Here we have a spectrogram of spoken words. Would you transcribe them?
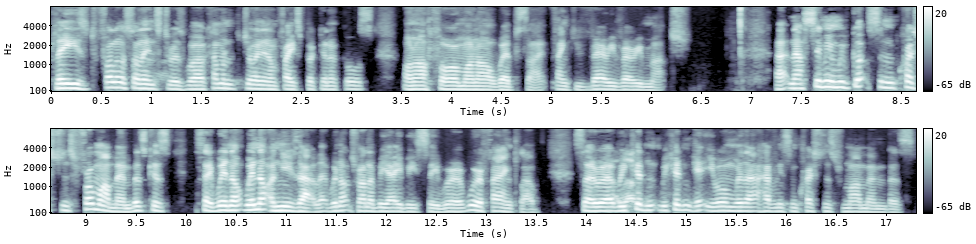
please follow us on Insta as well. Come and join in on Facebook and of course on our forum on our website. Thank you very very much. Uh, now, Simeon, we've got some questions from our members because say we're not we're not a news outlet. We're not trying to be ABC. We're we're a fan club, so uh, we couldn't it. we couldn't get you on without having some questions from our members.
